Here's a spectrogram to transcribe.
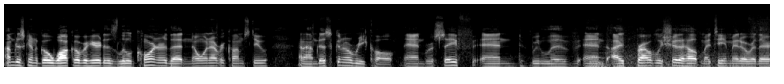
I'm just gonna go walk over here to this little corner that no one ever comes to, and I'm just gonna recall. And we're safe, and we live, and I probably should have helped my teammate over there,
